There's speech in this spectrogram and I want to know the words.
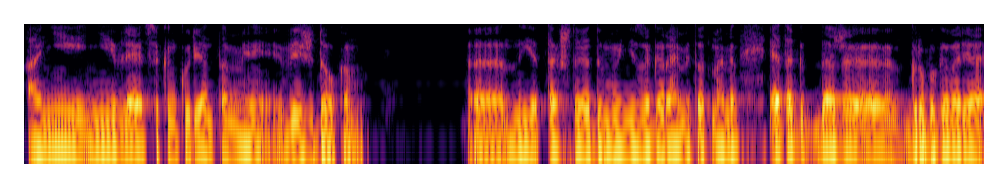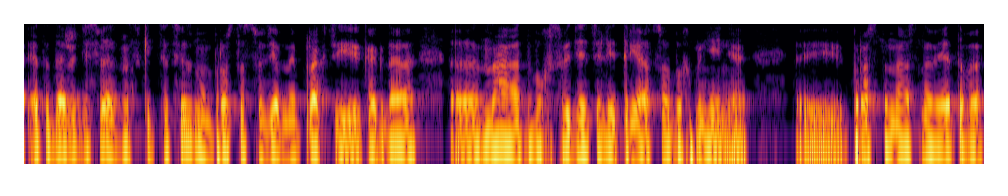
они не являются конкурентами вещдоком. Э, ну, так что я думаю, не за горами тот момент. Это даже, э, грубо говоря, это даже не связано с скептицизмом, просто с судебной практикой, когда э, на двух свидетелей три особых мнения. И просто на основе этого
